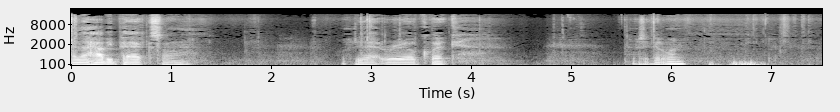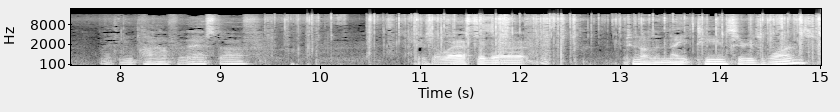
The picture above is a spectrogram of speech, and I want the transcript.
and the hobby pack, so we'll do that real quick. There's a good one. Make a new pile for that stuff. Here's the last of the 2019 Series 1s.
